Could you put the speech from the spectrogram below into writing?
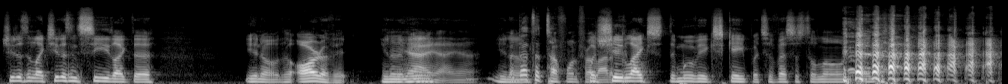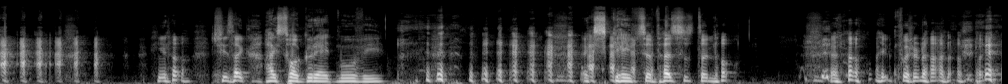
She doesn't like. She doesn't see like the, you know, the art of it. You know what yeah, I mean? yeah, yeah. Yeah. You know, But that's a tough one for a but lot she of people. likes the movie Escape with Sylvester Stallone. And, You know, she's like, I saw a great movie, Escape Sylvester Stallone, and I like, put it on. I was like,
